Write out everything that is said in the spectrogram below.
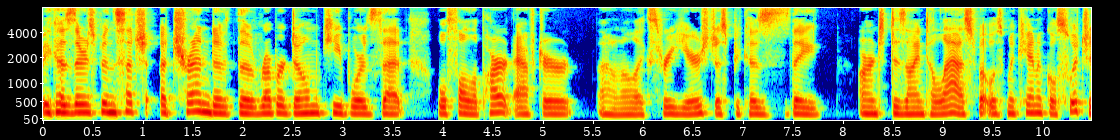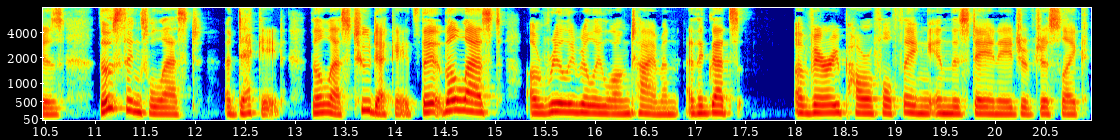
because there's been such a trend of the rubber dome keyboards that will fall apart after I don't know, like 3 years just because they aren't designed to last, but with mechanical switches, those things will last a decade. They'll last two decades. They, they'll last a really, really long time. And I think that's a very powerful thing in this day and age of just like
